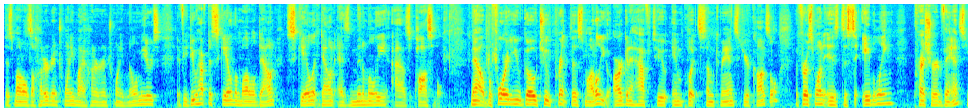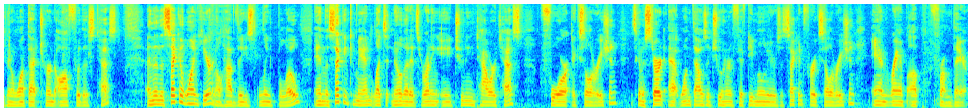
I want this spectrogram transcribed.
This model is 120 by 120 millimeters. If you do have to scale the model down, scale it down as minimally as possible. Now, before you go to print this model, you are going to have to input some commands to your console. The first one is disabling pressure advance. You're going to want that turned off for this test. And then the second one here, and I'll have these linked below, and the second command lets it know that it's running a tuning tower test for acceleration. It's going to start at 1,250 millimeters a second for acceleration and ramp up from there.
